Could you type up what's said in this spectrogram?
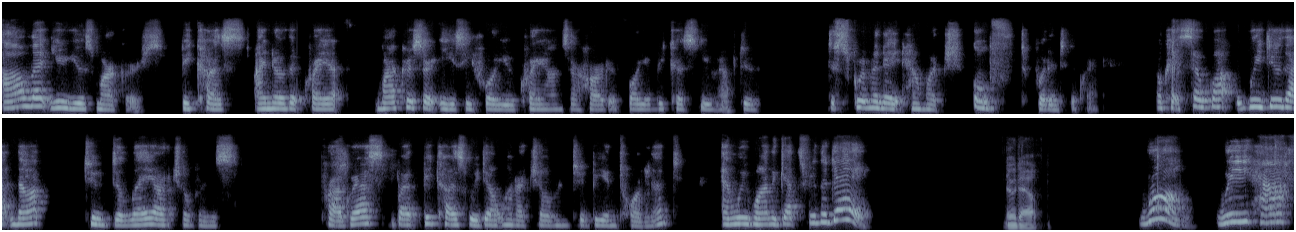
i'll let you use markers because i know that crayon markers are easy for you crayons are harder for you because you have to discriminate how much oomph to put into the crayon. Okay so what we do that not to delay our children's progress but because we don't want our children to be in torment and we want to get through the day. No doubt. Wrong. We have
